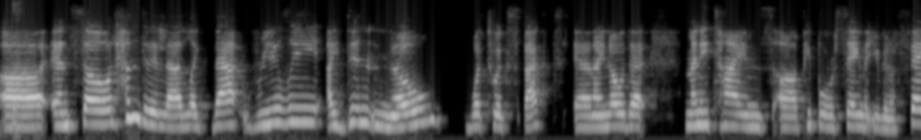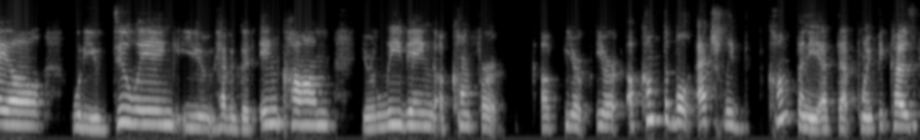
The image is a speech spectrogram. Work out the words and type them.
uh, and so, alhamdulillah, like that really, I didn't know what to expect. And I know that many times uh, people were saying that you're going to fail. What are you doing? You have a good income. You're leaving a comfort. Uh, you're you're a comfortable actually company at that point because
